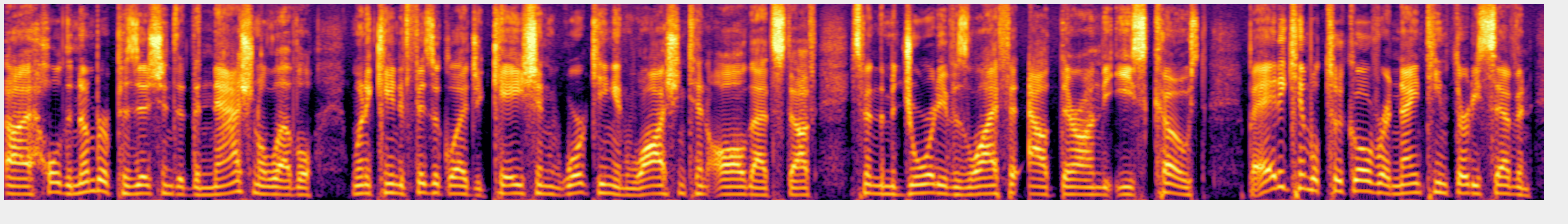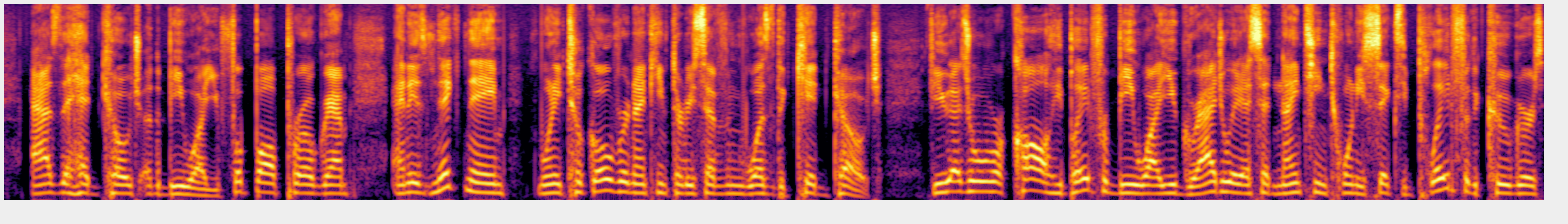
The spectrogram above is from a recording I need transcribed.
uh, hold a number of positions at the national level when it came to physical education, working in Washington, all that stuff. He spent the majority of his life out there on the East Coast. But Eddie Kimball took over in 1937 as the head coach of the BYU football program, and his nickname when he took over in 1937 was the kid coach. If you guys will recall, he played for BYU, graduated, I said 1926. He played for the Cougars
